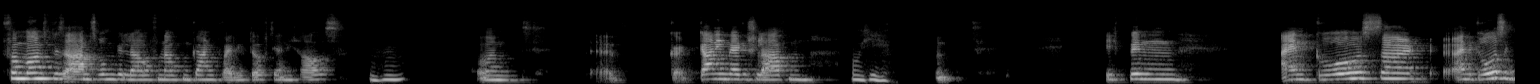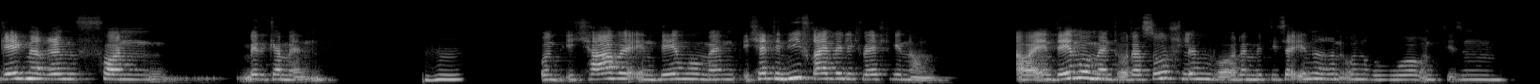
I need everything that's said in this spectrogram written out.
Von morgens bis abends rumgelaufen auf dem Gang, weil ich durfte ja nicht raus. Mhm. Und äh, gar nicht mehr geschlafen. Oh je. Und ich bin ein großer, eine große Gegnerin von Medikamenten. Mhm. Und ich habe in dem Moment, ich hätte nie freiwillig welche genommen. Aber in dem Moment, wo das so schlimm wurde mit dieser inneren Unruhe und diesem,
